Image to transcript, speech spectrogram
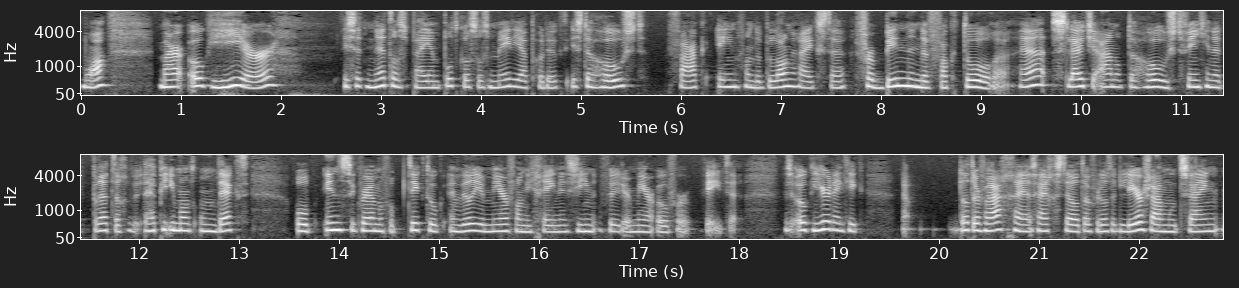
moi. Maar ook hier is het net als bij een podcast als mediaproduct, is de host vaak een van de belangrijkste verbindende factoren. Hè? Sluit je aan op de host? Vind je het prettig? Heb je iemand ontdekt op Instagram of op TikTok en wil je meer van diegene zien of wil je er meer over weten? Dus ook hier denk ik nou, dat er vragen zijn gesteld over dat het leerzaam moet zijn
